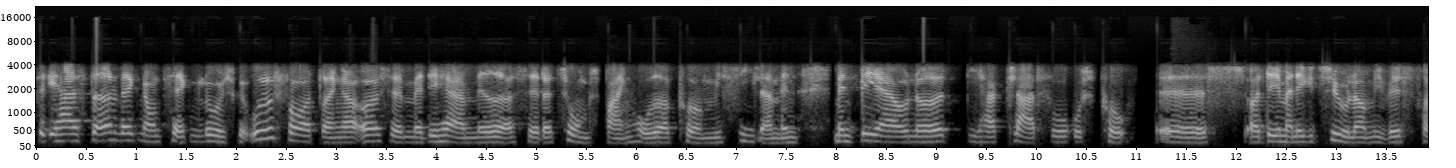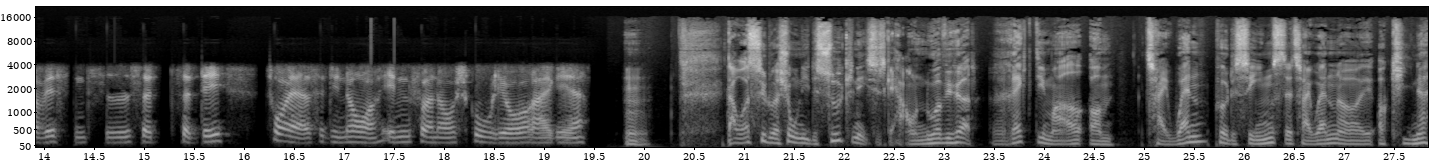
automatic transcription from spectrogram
så de har stadigvæk nogle teknologiske udfordringer, også med det her med at sætte atomsprænghoveder på missiler, men, men det er jo noget, de har klart fokus på. Øh, og det er man ikke i tvivl om i vest fra vestens side, så, så det tror jeg altså, de når inden for en overskuelig overrække, ja. Mm. Der er jo også situation i det sydkinesiske hav. Nu har vi hørt rigtig meget om Taiwan på det seneste, Taiwan og, og Kina.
